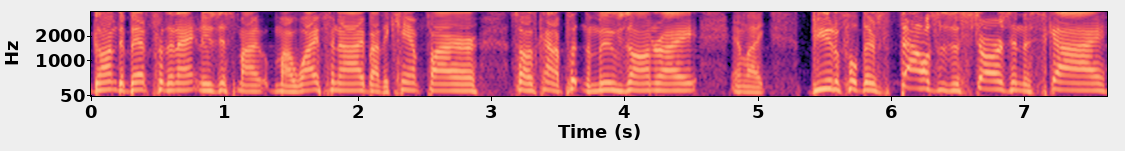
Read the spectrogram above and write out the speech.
gone to bed for the night, and it was just my, my wife and I by the campfire. So I was kind of putting the moves on right, and like beautiful. There's thousands of stars in the sky,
